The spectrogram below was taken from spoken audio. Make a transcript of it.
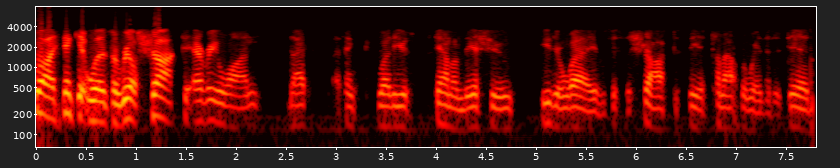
Well, I think it was a real shock to everyone. That's, I think, whether you stand on the issue, either way, it was just a shock to see it come out the way that it did.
